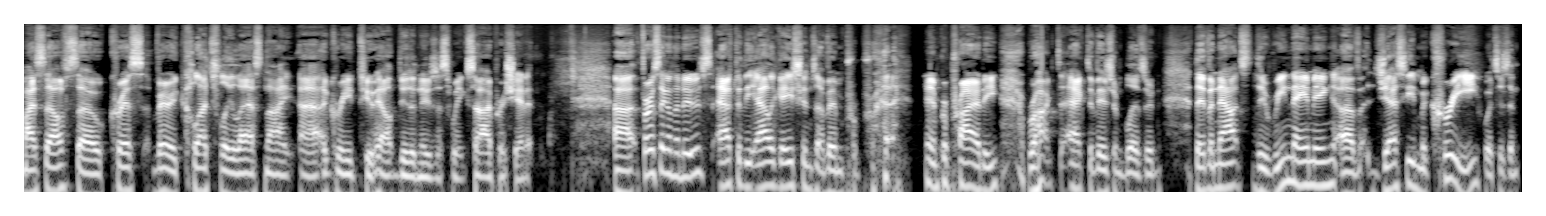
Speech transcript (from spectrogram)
myself. So Chris very clutchly last night uh, agreed to help do the news this week. So I appreciate it. Uh, first thing on the news after the allegations of impropri- impropriety rocked Activision Blizzard, they've announced the renaming of Jesse McCree, which is an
